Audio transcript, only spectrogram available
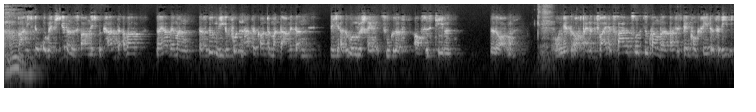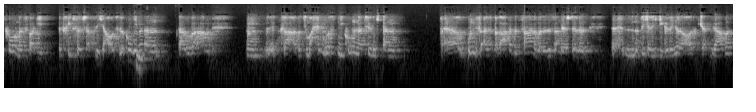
Ah. War nicht dokumentiert und es war auch nicht bekannt, aber naja, wenn man das irgendwie gefunden hatte, konnte man damit dann sich also unbeschränkten Zugriff auf Systeme besorgen. Und jetzt auf deine zweite Frage zurückzukommen, was ist denn konkretes Risiko? Und das war die betriebswirtschaftliche Auswirkung, die wir dann darüber haben. Und äh, klar, also zum einen mussten die Kunden natürlich dann äh, uns als Berater bezahlen, aber das ist an der Stelle äh, sicherlich die geringere Ausgabe.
